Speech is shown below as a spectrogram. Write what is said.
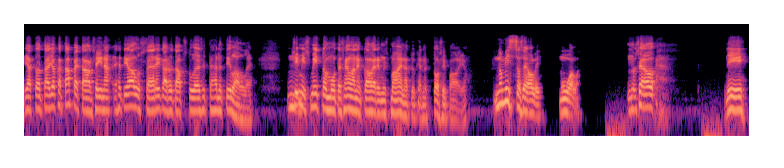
ja tota, joka tapetaan siinä heti alussa, ja Ricardo Taps tulee sitten hänen tilalleen. mm, Jimmy Smith on muuten sellainen kaveri, mistä mä oon aina tykännyt tosi paljon. no missä se oli muualla? No se on... Niin,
